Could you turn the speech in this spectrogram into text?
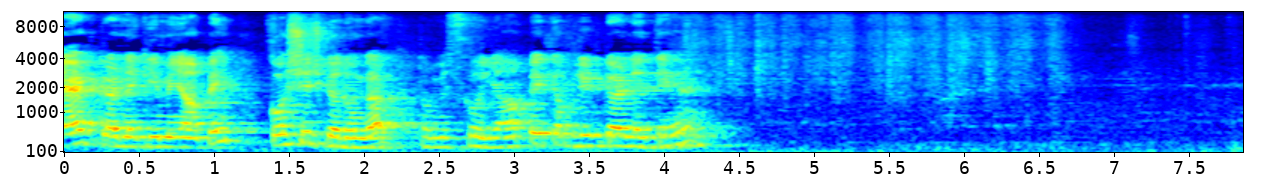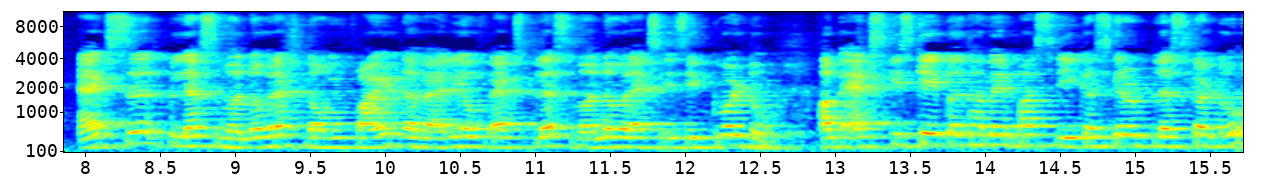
ऐड करने की मैं यहाँ पे कोशिश करूँगा। तो हम इसको यहाँ पे कंप्लीट कर लेते हैं। X plus one over x now we find the value of x plus one over x is equal to अब x किसके इक्वल था मेरे पास? थ्री का स्क्वायर प्लस का टू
